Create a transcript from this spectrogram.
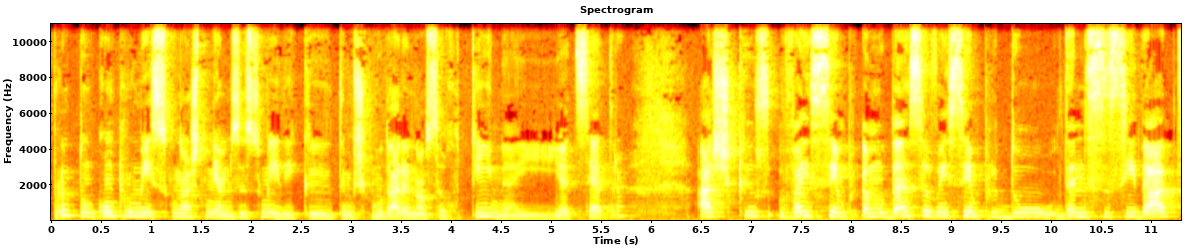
pronto, de um compromisso que nós tínhamos assumido e que temos que mudar a nossa rotina e etc. Acho que vem sempre, a mudança vem sempre do, da necessidade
